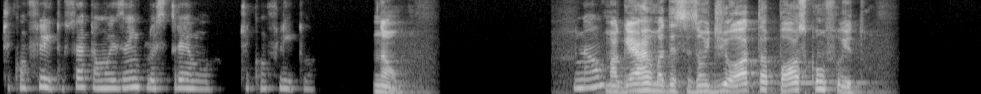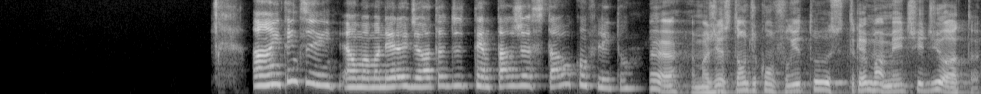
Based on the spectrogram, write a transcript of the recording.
de conflito, certo? É um exemplo extremo de conflito. Não. Não? Uma guerra é uma decisão idiota pós-conflito. Ah, entendi. É uma maneira idiota de tentar gestar o conflito. É, é uma gestão de conflito extremamente idiota.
